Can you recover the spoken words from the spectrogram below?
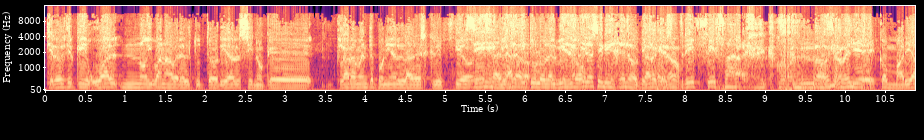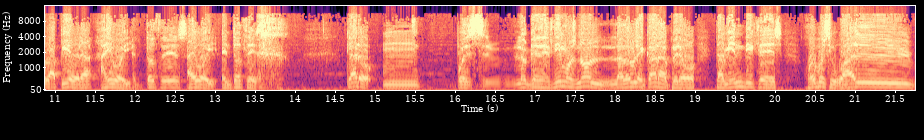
quiero decir que igual no iban a ver el tutorial, sino que claramente ponían la descripción, Sí, o sea, en claro. el título del vídeo. no quiero ser ingenuo, claro que no. Street FIFA con, no sé Obviamente. quién, con María la Piedra. Ahí voy. Entonces, Ahí voy. Entonces, claro, mm, pues lo que decimos, ¿no? La doble cara, pero también dices, joder, pues igual,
